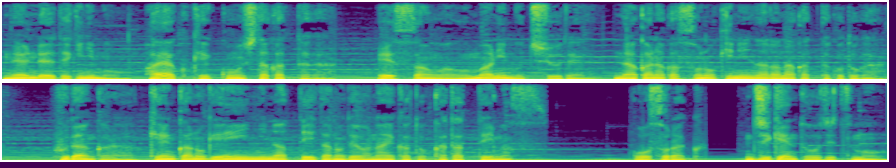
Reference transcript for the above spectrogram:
年齢的にも早く結婚したかったが、S さんは馬に夢中で、なかなかその気にならなかったことが、普段から喧嘩の原因になっていたのではないかと語っています。おそらく、事件当日も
